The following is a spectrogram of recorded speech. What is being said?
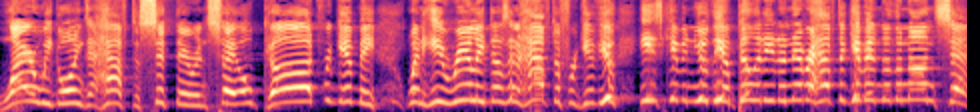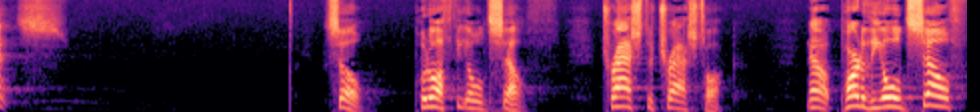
Why are we going to have to sit there and say, Oh God, forgive me, when He really doesn't have to forgive you? He's given you the ability to never have to give in to the nonsense. So, put off the old self, trash the trash talk. Now, part of the old self,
